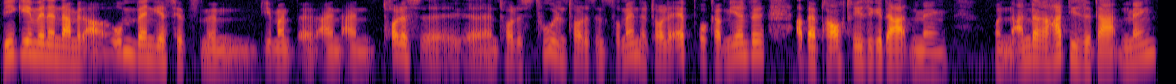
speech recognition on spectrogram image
wie gehen wir denn damit um, wenn jetzt jetzt ein, jemand äh, ein, ein tolles äh, ein tolles Tool, ein tolles Instrument, eine tolle App programmieren will, aber er braucht riesige Datenmengen und ein anderer hat diese Datenmengen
